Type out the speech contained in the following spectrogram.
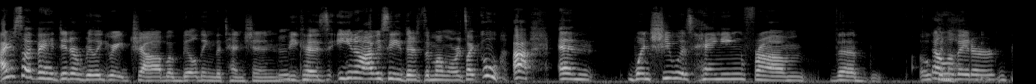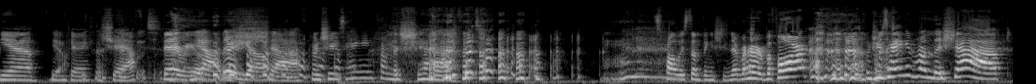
I just thought they did a really great job of building the tension mm-hmm. because you know obviously there's the moment where it's like ooh ah and when she was hanging from the open Elevator. yeah Yeah. okay The shaft. there we go Yeah, there you go. shaft when she was hanging from the shaft it's probably something she's never heard before when she's hanging from the shaft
